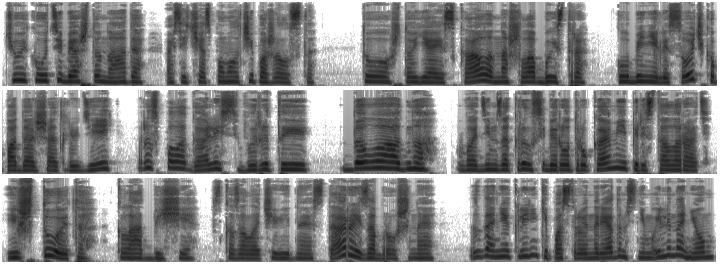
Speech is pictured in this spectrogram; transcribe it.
Чуйка у тебя что надо, а сейчас помолчи, пожалуйста. То, что я искала, нашла быстро. В глубине лесочка, подальше от людей, располагались вырытые... Да ладно! Вадим закрыл себе рот руками и перестал орать. «И что это?» «Кладбище», — сказала очевидное, старое и заброшенное. Здание клиники построено рядом с ним или на нем.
